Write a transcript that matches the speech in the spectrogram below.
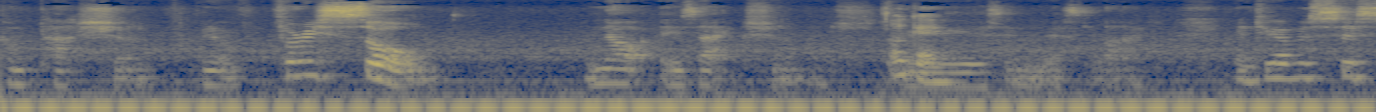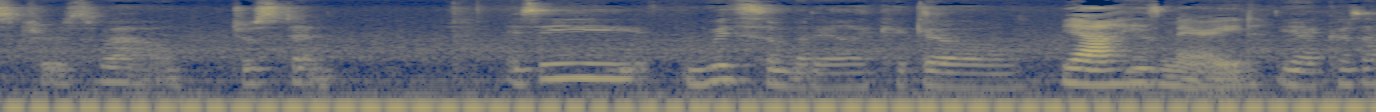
compassion, you know, for his soul, not his actions. Okay. He is in this life. And do you have a sister as well? Justin? Is he with somebody like a girl? Yeah, he's married. Yeah, because I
